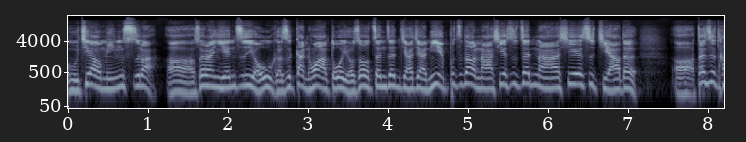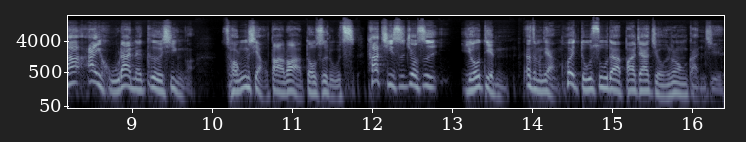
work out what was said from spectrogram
补教名师了啊！虽然言之有物，可是干话多，有时候真真假假，你也不知道哪些是真，哪些是假的啊！但是他爱虎烂的个性啊，从小到大都是如此。他其实就是有点要怎么讲，会读书的八加九的那种感觉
